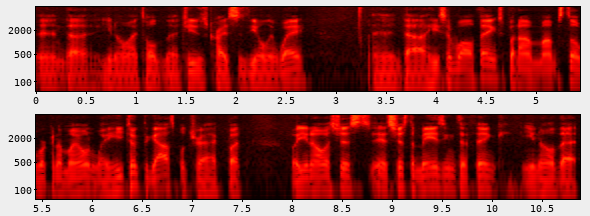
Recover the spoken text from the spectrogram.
And uh, you know, I told him that Jesus Christ is the only way and uh, he said, "Well, thanks, but I'm I'm still working on my own way." He took the gospel track, but but you know, it's just it's just amazing to think, you know, that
